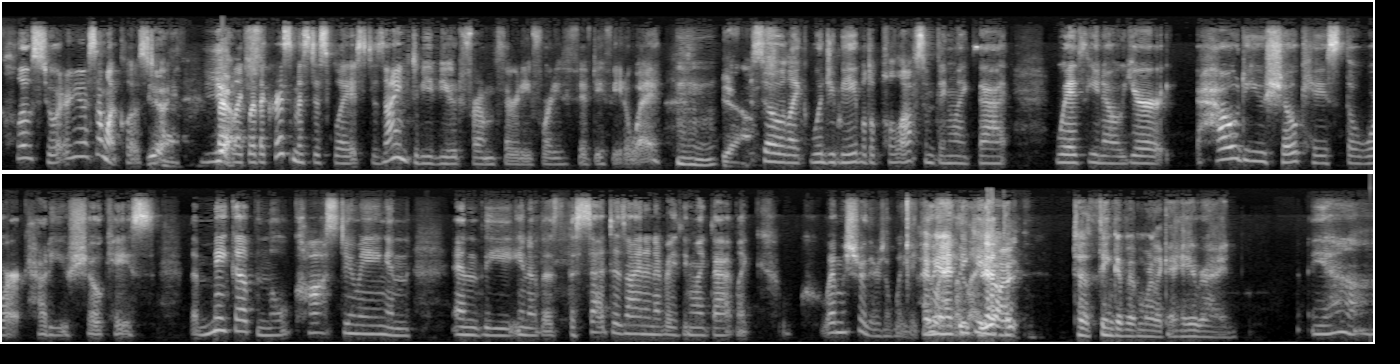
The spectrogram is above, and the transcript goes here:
close to it, or you know, somewhat close to Yeah. it. Yeah. But like with a Christmas display, it's designed to be viewed from 30, 40, 50 feet away. Mhm. yeah. So like would you be able to pull off something like that with, you know, your how do you showcase the work? How do you showcase the makeup and the costuming and and the, you know, the the set design and everything like that? Like I'm sure there's a way to do i mean it. i think like, you Yeah, have to, to think of it more like a hayride yeah.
